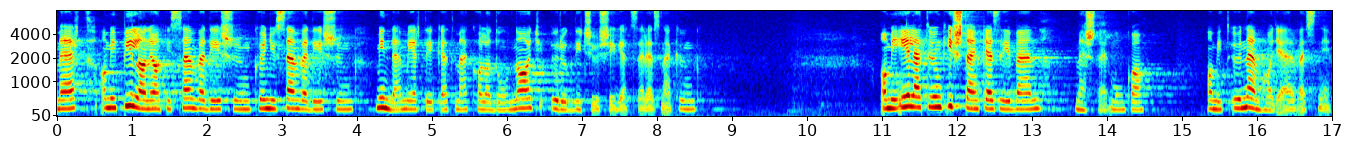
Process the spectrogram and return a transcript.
Mert a mi pillanatnyi szenvedésünk, könnyű szenvedésünk minden mértéket meghaladó nagy, örök dicsőséget szerez nekünk. A mi életünk Isten kezében mestermunka, amit ő nem hagy elveszni.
